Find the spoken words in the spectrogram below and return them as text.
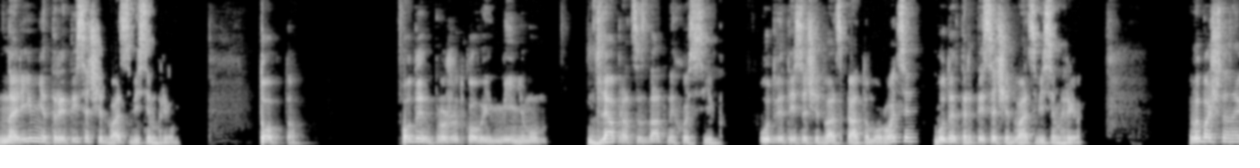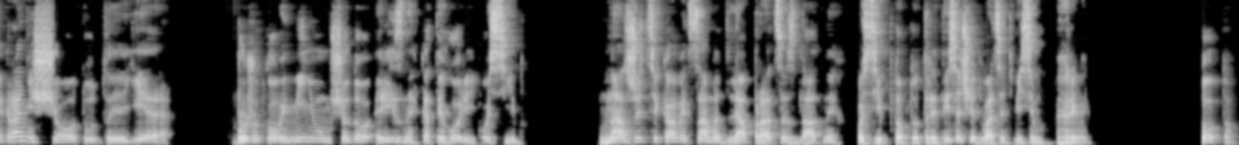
на рівні 3028 гривень. Тобто, один прожитковий мінімум для працездатних осіб у 2025 році буде 3028 гривень. Ви бачите на екрані, що тут є прожитковий мінімум щодо різних категорій осіб. Нас же цікавить саме для працездатних осіб, тобто 3028 гривень. Тобто,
